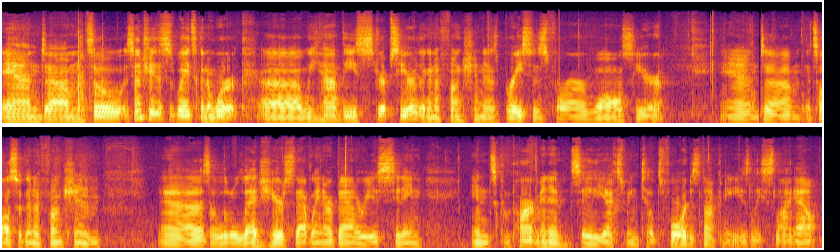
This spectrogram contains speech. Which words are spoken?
And um, so essentially this is the way it's going to work. Uh, we have these strips here, they're going to function as braces for our walls here. And um, it's also going to function as a little ledge here so that when our battery is sitting in its compartment and say the X-Wing tilts forward, it's not going to easily slide out.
